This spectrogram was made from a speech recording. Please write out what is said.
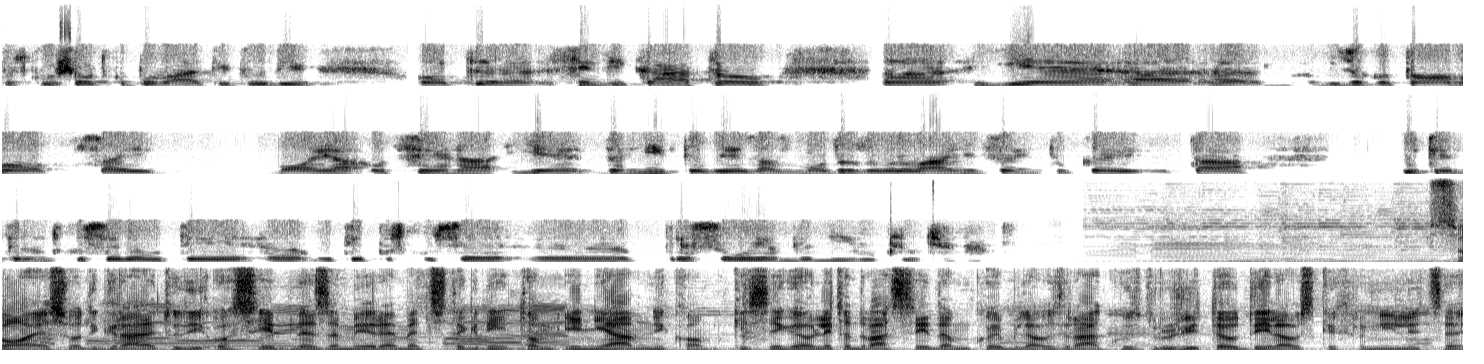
poskuša odkupovati tudi od sindikatov, je zagotovo, vsaj moja ocena je, da ni povezan z modro zavarovalnico in tukaj ta, v tem trenutku seveda v te, v te poskuse eh, presojam, da ni vključena. Svoje so odigrale tudi osebne zamere med Stegnetom in Jamnikom, ki se ga v letu 2007, ko je bila v zraku združitev delavske hranilnice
